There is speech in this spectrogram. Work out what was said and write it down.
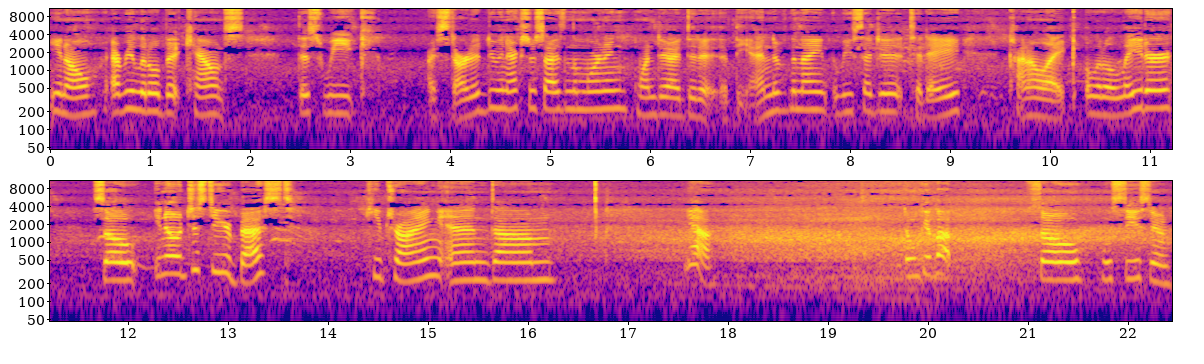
you know, every little bit counts. This week, I started doing exercise in the morning. One day I did it at the end of the night. At least I did it today, kind of like a little later. So, you know, just do your best. Keep trying and, um, yeah, don't give up. So, we'll see you soon.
